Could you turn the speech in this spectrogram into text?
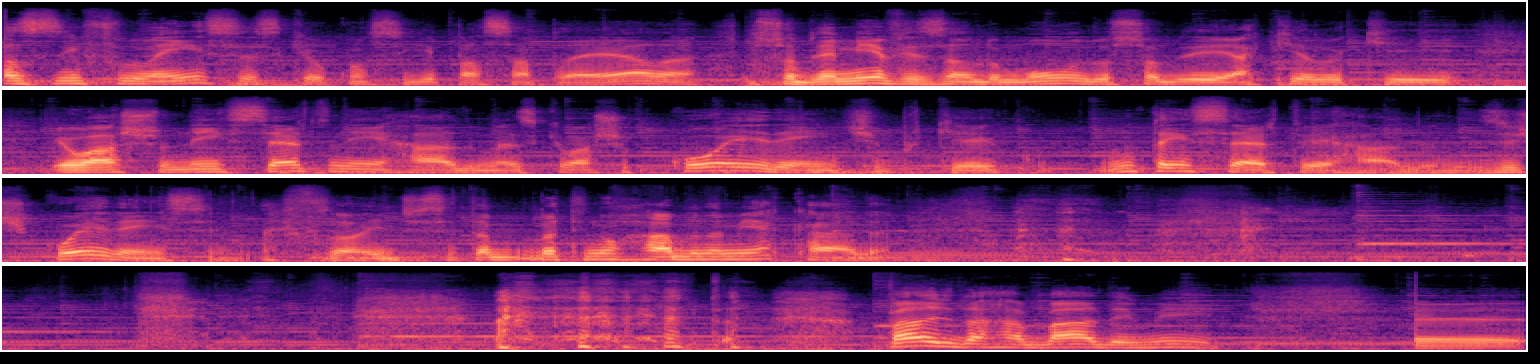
as influências que eu consegui passar para ela sobre a minha visão do mundo, sobre aquilo que eu acho nem certo nem errado, mas que eu acho coerente, porque não tem certo e errado, existe coerência. Ai, Floyd, você está batendo o rabo na minha cara. Para de dar rabada em mim. É...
